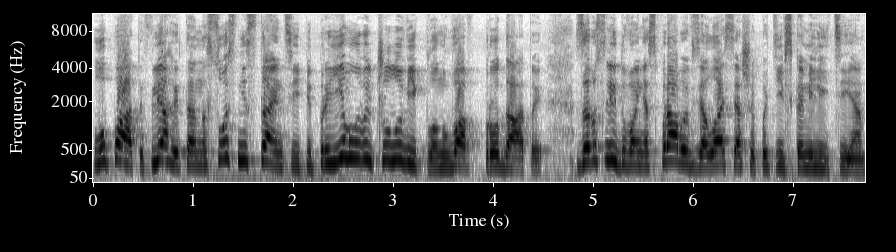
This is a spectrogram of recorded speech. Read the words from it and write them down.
лопати, фляги та насосні станції. Підприємливий чоловік планував продати. За розслідування справи взялася Шепетівська міліція.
